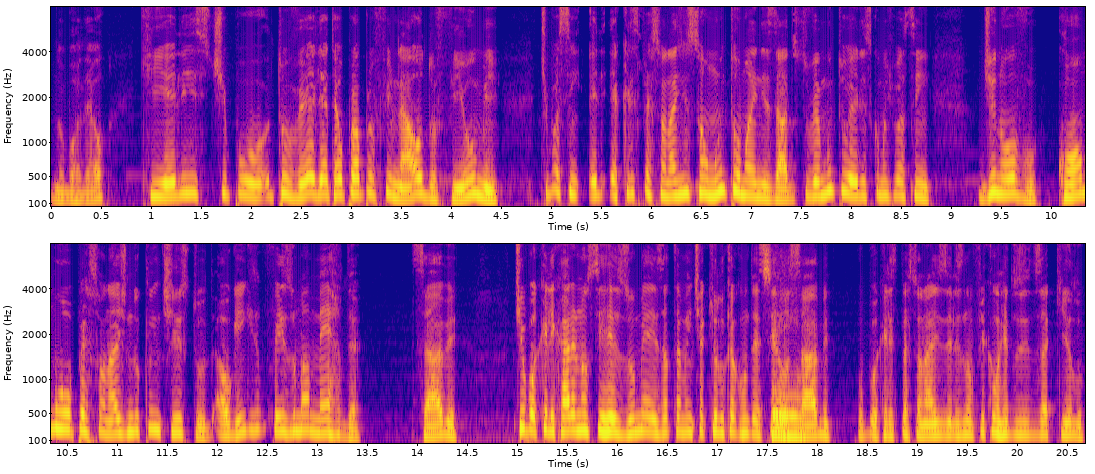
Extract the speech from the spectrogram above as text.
no bordel, que eles, tipo, tu vê ali até o próprio final do filme, tipo assim, ele- aqueles personagens são muito humanizados, tu vê muito eles como, tipo assim, de novo, como o personagem do Clint Eastwood, alguém que fez uma merda, sabe? Tipo, aquele cara não se resume a exatamente aquilo que aconteceu, Sim. sabe? O- Aqueles personagens, eles não ficam reduzidos àquilo.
